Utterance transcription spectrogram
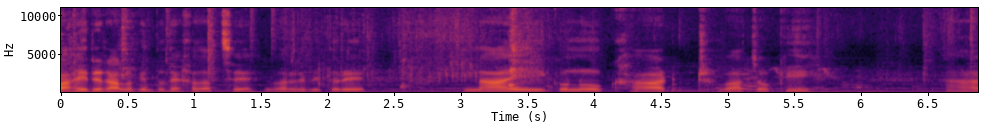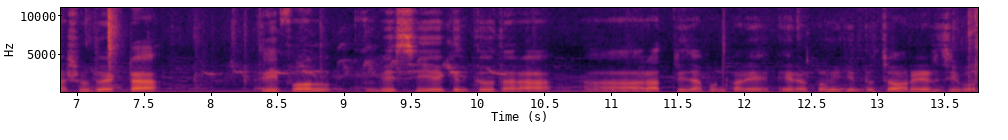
বাহিরের আলো কিন্তু দেখা যাচ্ছে। ঘরের ভিতরে নাই কোনো খাট বা চকি শুধু একটা ত্রিপল বিছিয়ে কিন্তু তারা রাত্রি যাপন করে। এরকমই কিন্তু চরের জীবন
